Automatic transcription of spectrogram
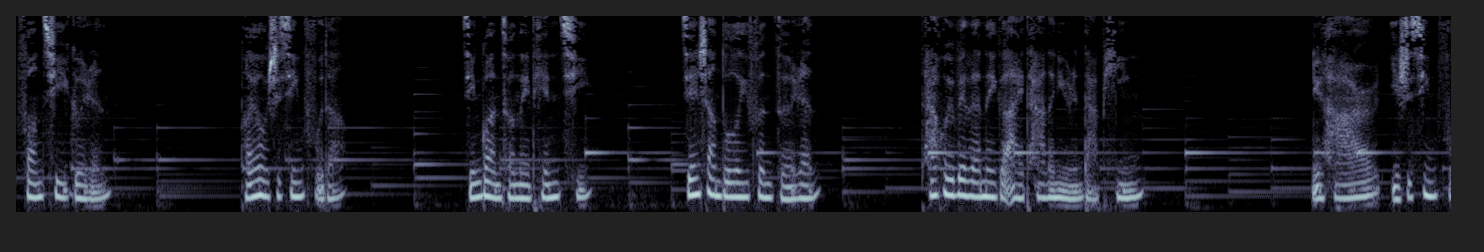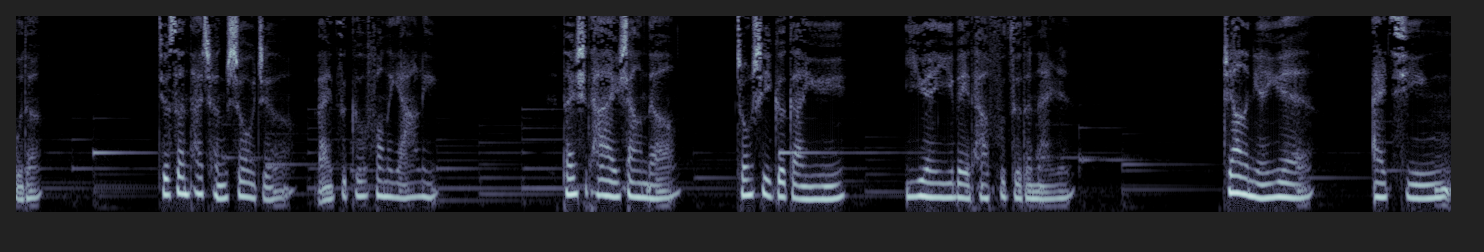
放弃一个人。朋友是幸福的，尽管从那天起，肩上多了一份责任，他会为了那个爱他的女人打拼。女孩儿也是幸福的，就算她承受着来自各方的压力，但是她爱上的，终是一个敢于、亦愿意为他负责的男人。这样的年月，爱情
